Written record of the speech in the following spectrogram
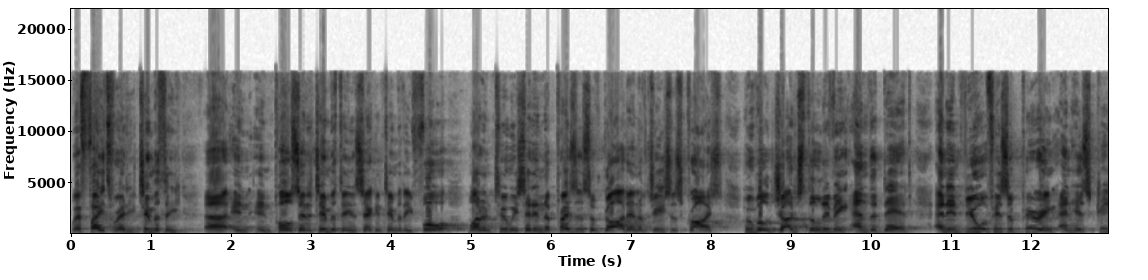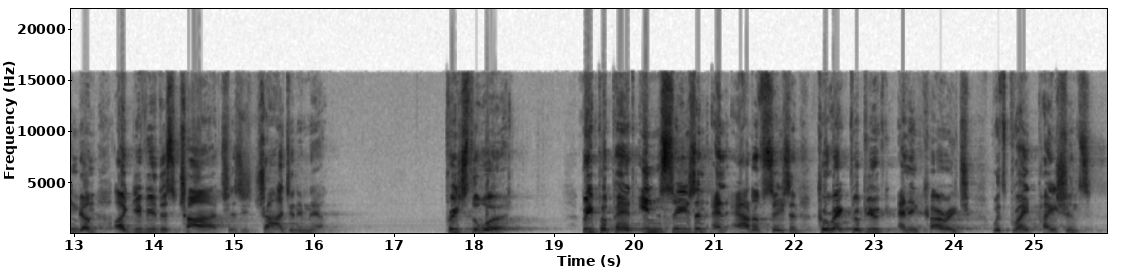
We're faith ready. Timothy, uh, in, in Paul said to Timothy in 2 Timothy 4 1 and 2, he said, In the presence of God and of Jesus Christ, who will judge the living and the dead, and in view of his appearing and his kingdom, I give you this charge. There's his charging him now. Preach the word. Be prepared in season and out of season. Correct, rebuke, and encourage with great patience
